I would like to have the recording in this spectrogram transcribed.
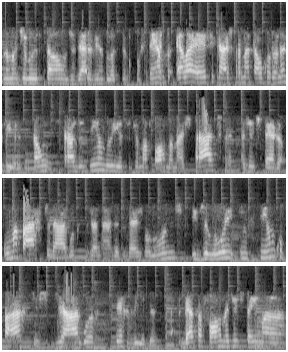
numa diluição de 0,5%, ela é eficaz para matar o coronavírus. Então, traduzindo isso de uma forma mais prática, a gente pega uma parte da água oxigenada de 10 volumes e dilui em cinco partes de água fervida. Dessa forma, a gente tem uma,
